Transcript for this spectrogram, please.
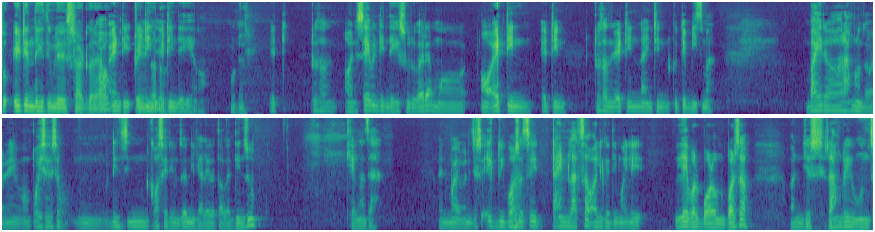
सो एटिनदेखि तिमीले स्टार्ट गरे हो? एन्टी एटिन? एटिनदेखि अँ। ओके एट टु थाउजन्ड होइन सेभेन्टिनदेखि सुरु गरेँ। म eighteen eighteen two thousand eighteen नाइन्टिनको त्यो बिचमा। बाहिर राम्रो हुन्छ भने म पैसा पैसा दिन्सिन कसरी हुन्छ निकालेर तँलाई दिन्छु। खेल्न जा। अनि मैले भने जस्तो एक दुई वर्ष चाहिँ टाइम लाग्छ अलिकति मैले लेभल बढाउनु पर्छ अनि जस राम्रै हुन्छ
